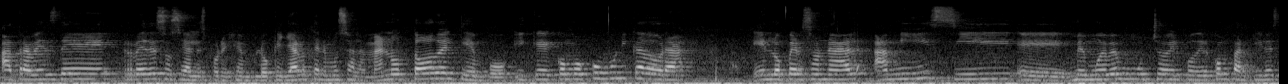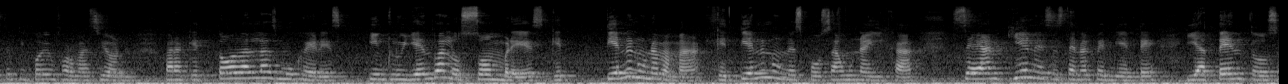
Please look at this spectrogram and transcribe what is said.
a través de redes sociales, por ejemplo, que ya lo tenemos a la mano todo el tiempo y que como comunicadora, en lo personal, a mí sí eh, me mueve mucho el poder compartir este tipo de información para que todas las mujeres, incluyendo a los hombres que tienen una mamá, que tienen una esposa, una hija, sean quienes estén al pendiente y atentos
